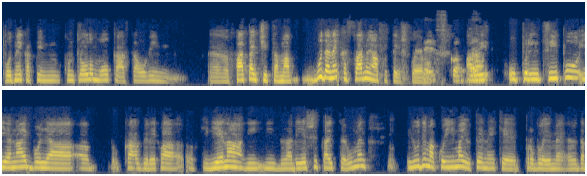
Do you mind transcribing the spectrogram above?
pod nekakvim kontrolom oka sa ovim fataljčicama, bude neka stvarno jako teško. Evo. Teško, Ali u principu je najbolja, kako bi rekla, higijena i, i da riješi taj cerumen ljudima koji imaju te neke probleme, e, da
